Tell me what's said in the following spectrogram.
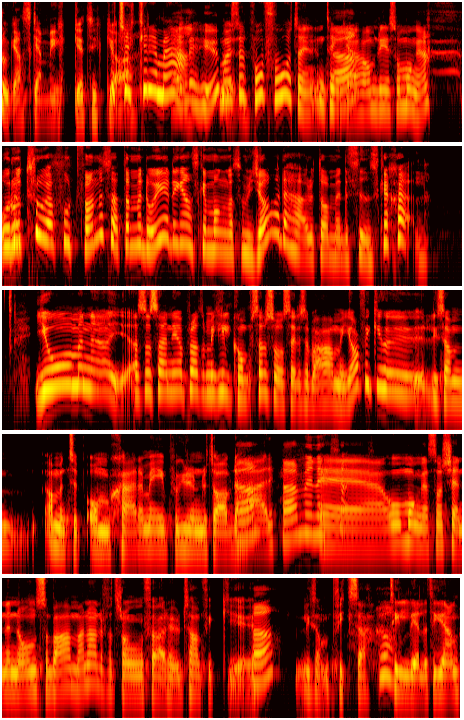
ändå ganska mycket tycker jag. Jag tycker det med. Eller hur? Man stött på få tänker Ja. jag om det är så många. Och då tror jag fortfarande så att men då är det ganska många som gör det här utav medicinska skäl. Jo men eh, alltså sen när jag pratar med killkompisar och så så är det så bara, ah, men jag fick ju liksom, ja men typ omskära mig på grund utav det Ja, här. ja, men exakt. Eh, och många som känner någon som bara, ah, man hade fått trång förhud så han fick eh, Ja. liksom fixa till det lite grann.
